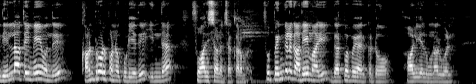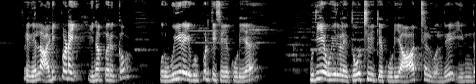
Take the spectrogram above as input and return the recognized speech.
இது எல்லாத்தையுமே வந்து கண்ட்ரோல் பண்ணக்கூடியது இந்த சுவாதிஷ்டான சக்கரம். ஸோ பெண்களுக்கு அதே மாதிரி கர்ப்பப்பையாக இருக்கட்டும் பாலியல் உணர்வுகள். ஸோ இது எல்லாம் அடிப்படை இனப்பெருக்கம் ஒரு உயிரை உற்பத்தி செய்யக்கூடிய புதிய உயிர்களை தோற்றுவிக்கக்கூடிய ஆற்றல் வந்து இந்த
